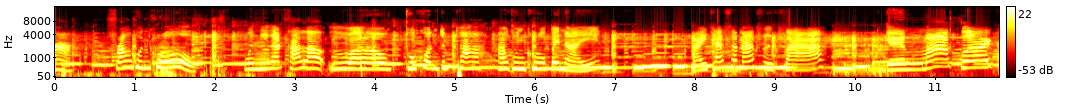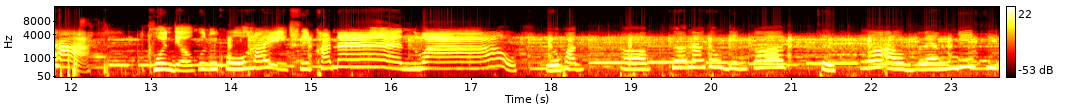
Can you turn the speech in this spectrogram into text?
อะฟังคุณครู วันนี้นะคะเราเราทุกคนจะพาพาคุณครูไปไหน ไปทัศนศึกษา เก่งมากเลยค่ะ คุณเดี๋ยวคุณครูให้อีกสิบคะแนน ว้าว เดี๋ยวพอเอ่อเพื่อนั่งเครื่องบินก็ถือก็เอาแบงค์ยี่สิบ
